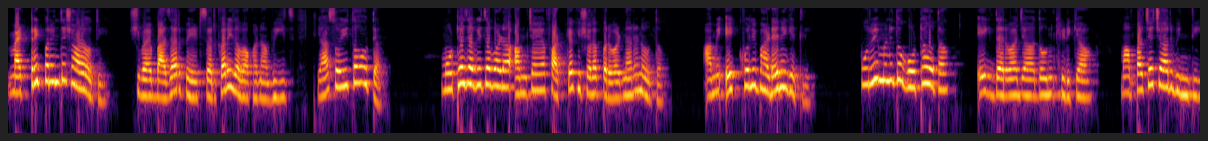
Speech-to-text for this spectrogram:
मॅट्रिकपर्यंत शाळा होती. शिवाय बाजारपेठ सरकारी दवाखाना वीज या सोयी तर होत्या. मोठ्या जागेचं भाडं आमच्या या फाटक्या खिशाला परवडणारं नव्हतं. आम्ही एक खोली भाड्याने घेतली. पूर्वी म्हणे तो गोठा होता. एक दरवाजा दोन खिडक्या मापाच्या चार भिंती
